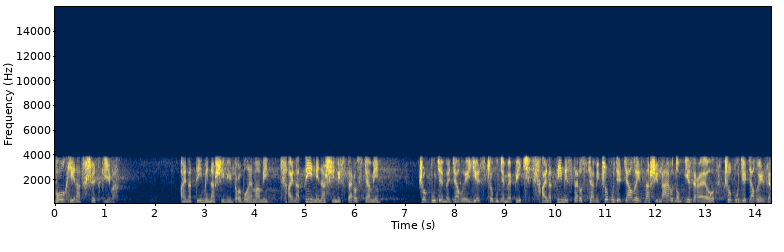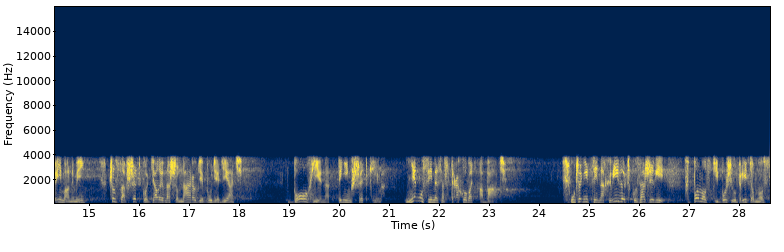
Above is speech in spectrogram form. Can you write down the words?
Boh je nad všetkým. Aj nad tými našimi problémami, aj nad tými našimi starostiami, čo budeme ďalej jesť, čo budeme piť, aj nad tými starostiami, čo bude ďalej s našim národom Izrael, čo bude ďalej s Rímanmi, čo sa všetko ďalej v našom národe bude diať. Boh je nad tým všetkým. Nemusíme sa strachovať a báť. Učeníci na chvíľočku zažili v plnosti Božiu prítomnosť,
